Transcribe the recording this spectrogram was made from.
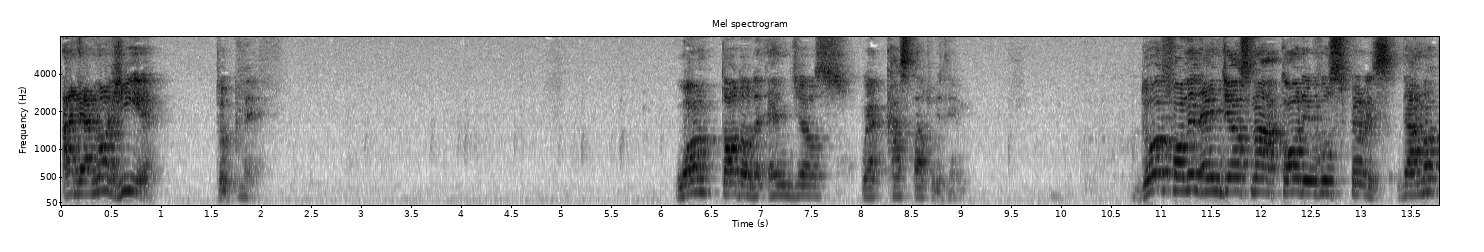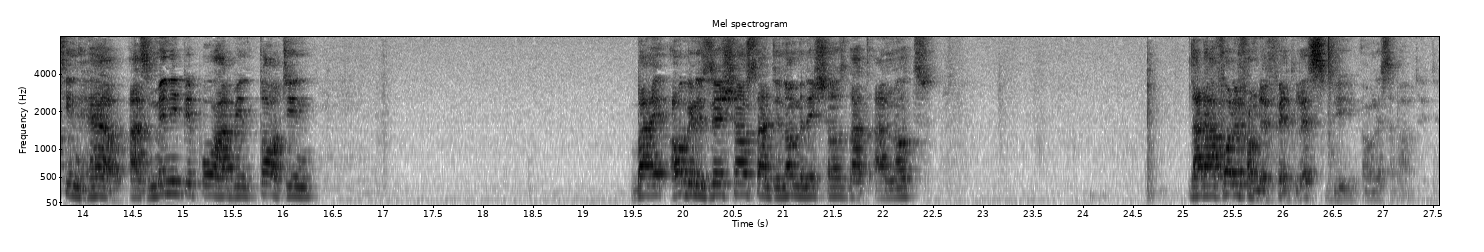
And they are not here to play. One third of the angels were cast out with him. Those fallen angels now are called evil spirits. They are not in hell, as many people have been taught in by organizations and denominations that are not that are falling from the faith. Let's be honest about it.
